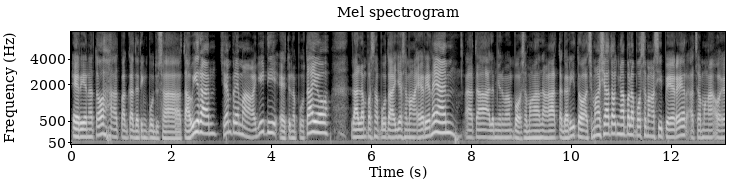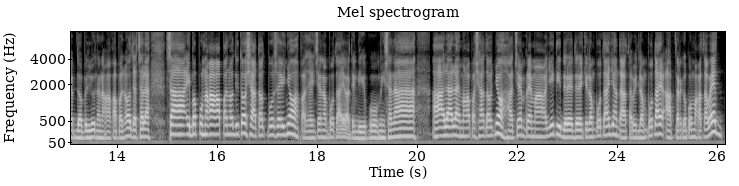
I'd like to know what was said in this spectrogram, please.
area na to. At pagkadating po doon sa tawiran, syempre mga JT, eto na po tayo. Lalampas na po tayo dyan sa mga area na yan. At uh, alam nyo naman po sa mga nakataga rito. At sa mga shoutout nga pala po sa mga CPRR at sa mga OFW na nakakapanood. At sa, sa iba pong nakakapanood dito, shoutout po sa inyo. Pasensya na po tayo at hindi po minsan na aalala yung mga pa-shoutout nyo. At syempre mga JT, dire-diretso lang po tayo dyan. Tatawid lang po tayo after ko po makatawid,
